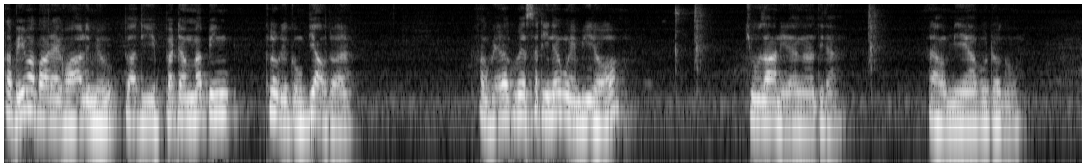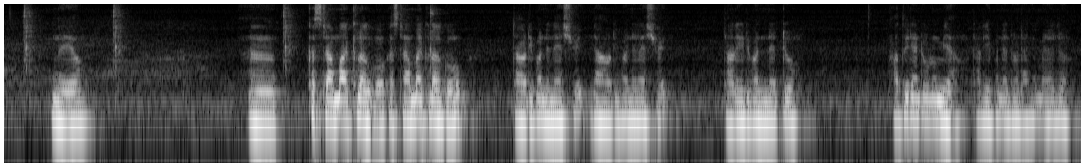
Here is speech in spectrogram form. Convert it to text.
ဒါဘေးမှာပါတယ်ကွာအဲ့လိုမျိုးသူကဒီ button mapping cloud တွေအကုန်ပြောက်သွားတာဟုတ်ပြီအဲ့တော့ကိုယ် setting နဲ့ဝင်ပြီးတော့စူးစမ်းနေတာငါသိလားအဲ့ဒါကိုမြင်ရဖို့တော့ကိုနေရောအဲ customer cloud ပေါ့ customer cloud ကိုဒါဒီဘက်နည်းနည်းရွှေ့ဒါဒီဘက်နည်းနည်းရွှေ့ဒါလေးဒီဘက်နည်းနည်းတိုးဟာသွေးတန်းတိုးလို့မရဘူးဒါလေးဘက်နည်းတိုးဒါလေးဘက်နည်းတိုး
